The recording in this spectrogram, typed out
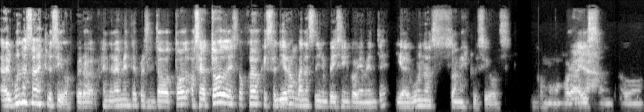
Algunos son exclusivos, pero generalmente he presentado todo, o sea, todos estos juegos que salieron van a salir en Play 5 obviamente, y algunos son exclusivos, como Horizon o...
